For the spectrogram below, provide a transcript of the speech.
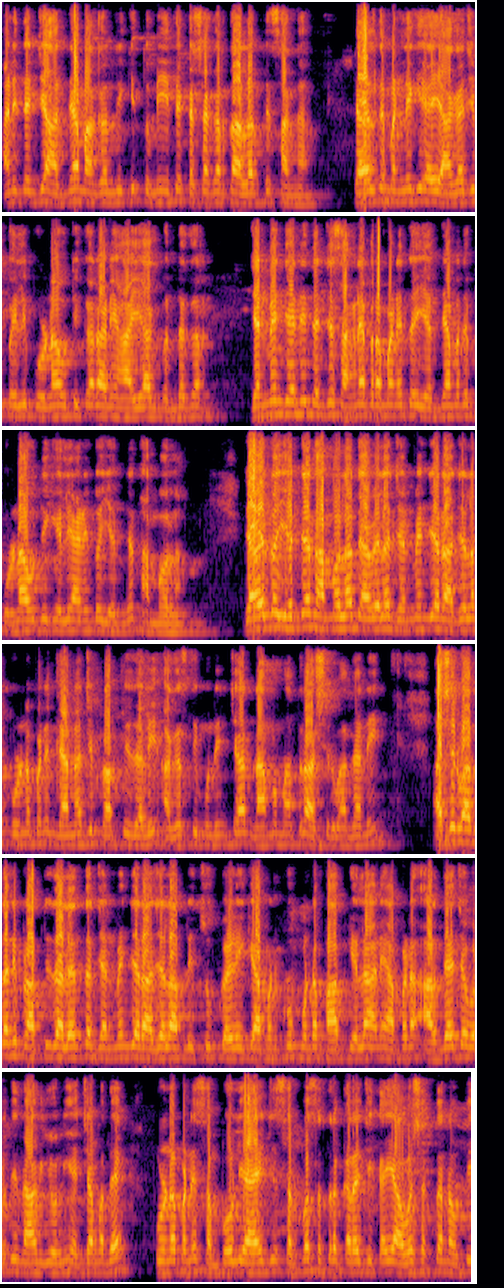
आणि त्यांची आज्ञा मागवली की तुम्ही इथे कशा करता आलात ते सांगा. त्यावेळेला ते म्हणले की या यागाची पहिली पूर्णाहुती कर आणि हा याग बंद कर. जन्मेंजयने त्यांच्या सांगण्याप्रमाणे त्या यज्ञामध्ये पूर्णाहुती केली आणि तो यज्ञ थांबवला. ज्यावेळेला यज्ञ थांबवला त्यावेळेला जन्मेंजय राजाला पूर्णपणे ज्ञानाची प्राप्ती झाली. अगस्ती मुनींच्या नाममात्र आशीर्वादाने. आशीर्वादाने प्राप्ती झाल्यानंतर जन्मेंजय राजाला आपली चूक कळली की आपण खूप मोठं पाप केलं आणि आपण अर्ध्याच्या वरती नाग योनी याच्यामध्ये पूर्णपणे संपवली आहे जी सर्पसत्र करायची काही आवश्यकता नव्हती.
